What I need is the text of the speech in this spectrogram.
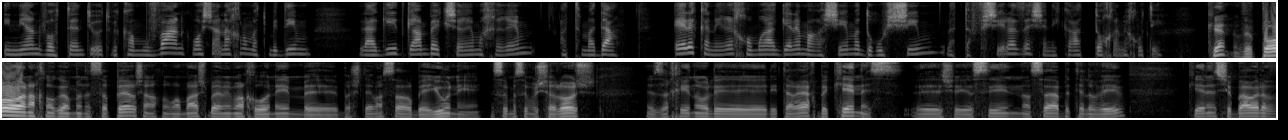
עניין ואותנטיות, וכמובן, כמו שאנחנו מתמידים להגיד גם בהקשרים אחרים, התמדה. אלה כנראה חומרי הגלם הראשיים הדרושים לתבשיל הזה שנקרא תוכן איכותי. כן, ופה אנחנו גם נספר שאנחנו ממש בימים האחרונים, ב-12 ביוני 2023, זכינו להתארח בכנס אה, שיאסין עשה בתל אביב, כנס שבאו אליו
